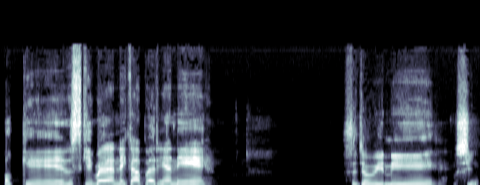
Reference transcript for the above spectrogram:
Oke, terus gimana nih kabarnya nih? Sejauh ini Pusing.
